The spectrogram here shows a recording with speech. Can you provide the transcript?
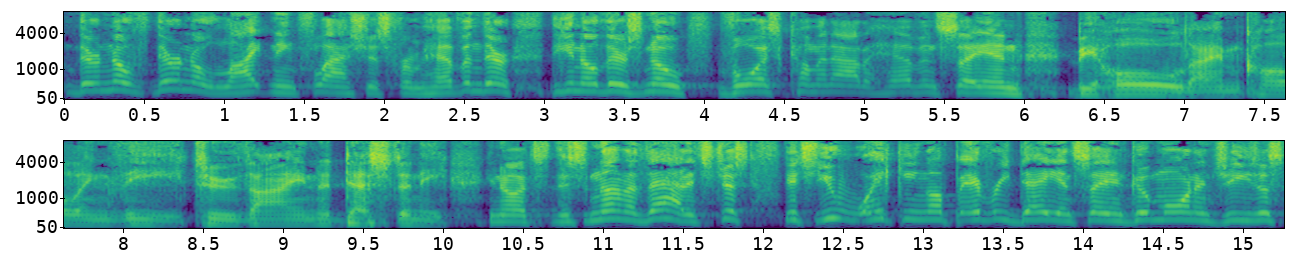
there are no there are no lightning flashes from heaven. There you know there's no voice coming out of heaven saying, "Behold, I am calling thee to thine destiny." You know, it's there's none of that. It's just it's you waking up every day and saying, "Good morning, Jesus.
